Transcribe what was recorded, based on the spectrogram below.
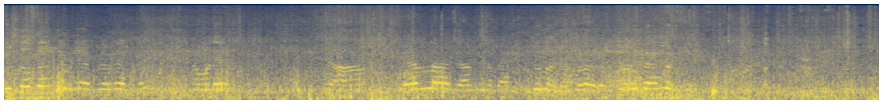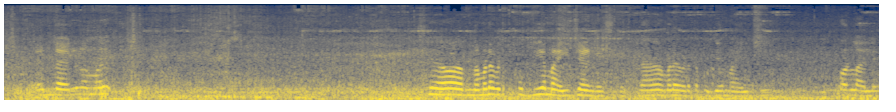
റിസർവ് ബാങ്ക് ഇവിടെ അവിടെ ഇവിടെ ഉണ്ട്? നമ്മുടെ കേരള ഗ്രാമീണ ബാങ്ക്. ഇതൊന്നല്ല നമ്മുടെ റിസർവ് ബാങ്ക് ഉണ്ട്. എന്തായാലും നമ്മൾ നമ്മുടെ ഇവിടുത്തെ പുതിയ മൈജിയാണ് കഴിച്ചത്. ഇതാണ് നമ്മുടെ ഇവിടുത്തെ പുതിയ മൈജി. കൊള്ളാല്ലേ?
